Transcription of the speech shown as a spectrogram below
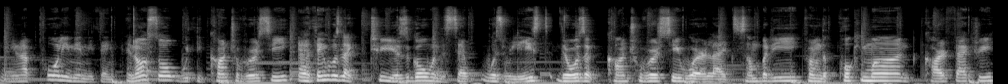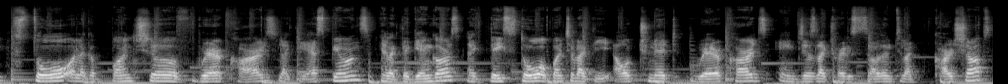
when you're not pulling anything. And also with the controversy, and I think it was like two years ago when the set was released, there was a controversy where like somebody from the Pokemon card factory stole like a bunch of rare cards, like the Espeons and like the Gengars. Like they stole a bunch of like the alternate rare cards and just like try to sell them to like card shops.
